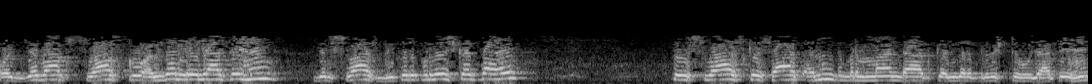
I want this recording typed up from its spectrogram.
और जब आप श्वास को अंदर ले जाते हैं, जब श्वास भीतर प्रवेश करता है तो श्वास के साथ अनंत ब्रह्मांड आपके अंदर प्रविष्ट हो जाते हैं।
